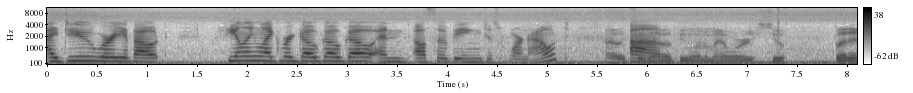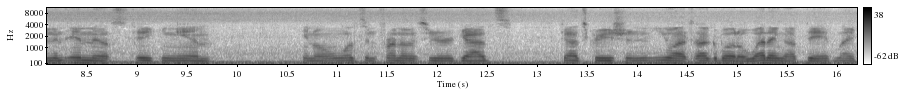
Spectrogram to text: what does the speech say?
i do worry about feeling like we're go go go and also being just worn out I would say that Um, would be one of my worries too. But in in this, taking in, you know, what's in front of us here, God's God's creation. You want to talk about a wedding update? Like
